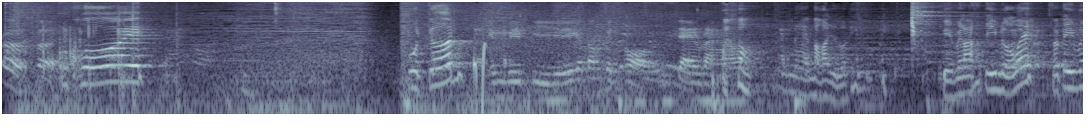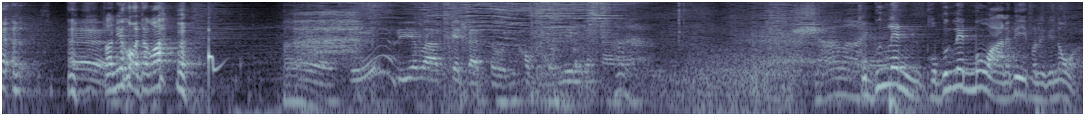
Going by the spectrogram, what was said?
เออเปิดทุกคนปวดเกิน MVP นี่ก็ต้องเป็นของแจราวแน่นอนอยู่แล้วพี่ เปลี่ยนเวลาสตรีมเหรอเว้ย สตรีมเว้ย เออ ตอนนี้โหดจังวะเออหรือเรียกว่าเจ็ดแปดศูนย์ของน้องนิวนะครับ Shall ผม I? เพิ่งเล่น ผมเพิ่งเล่นเมื่อวานนะพี่ฟอเรนติโน่อะ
